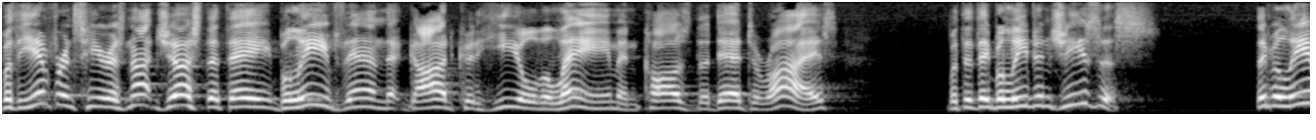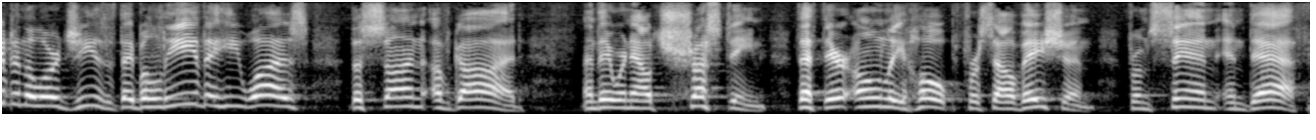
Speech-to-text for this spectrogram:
But the inference here is not just that they believed then that God could heal the lame and cause the dead to rise, but that they believed in Jesus. They believed in the Lord Jesus. They believed that he was the Son of God. And they were now trusting that their only hope for salvation from sin and death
